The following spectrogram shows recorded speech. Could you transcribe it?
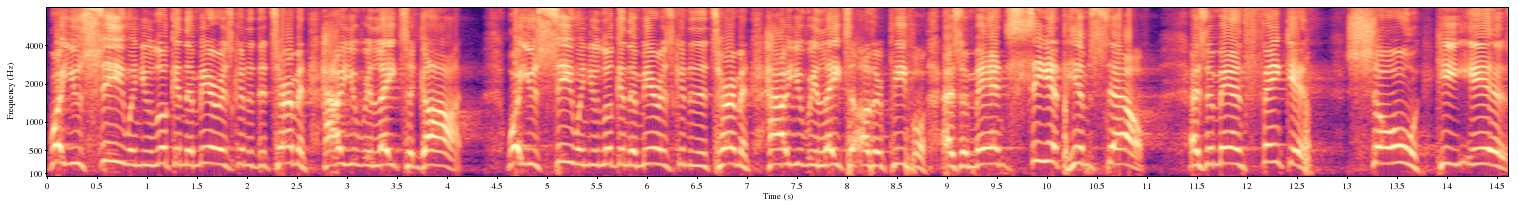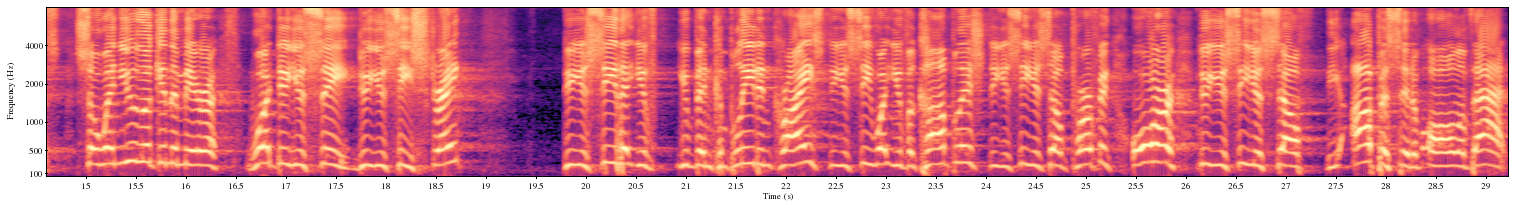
What you see when you look in the mirror is going to determine how you relate to God. What you see when you look in the mirror is going to determine how you relate to other people. As a man seeth himself, as a man thinketh, so he is. So when you look in the mirror, what do you see? Do you see strength? Do you see that you've, you've been complete in Christ? Do you see what you've accomplished? Do you see yourself perfect? Or do you see yourself the opposite of all of that?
